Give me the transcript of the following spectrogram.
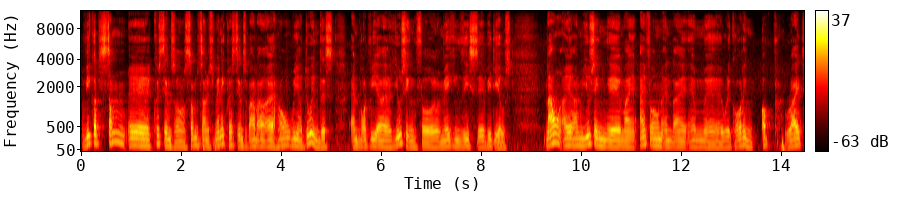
We got some uh, questions or sometimes many questions about uh, how we are doing this and what we are using for making these uh, videos. Now I am using uh, my iPhone and I am uh, recording upright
